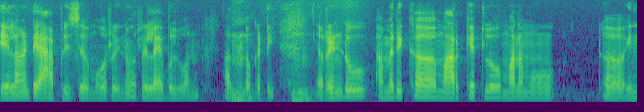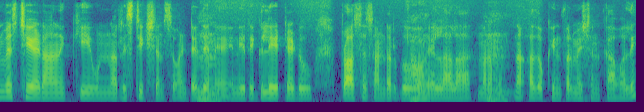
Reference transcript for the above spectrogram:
ఎలాంటి app is more you know reliable one అదొకటి. రెండు అమెరికా మార్కెట్లో మనము ఇన్వెస్ట్ చేయడానికి ఉన్న రిస్ట్రిక్షన్స్ అంటే దీని రెగ్యులేటెడ్ ప్రాసెస్ అండర్గో. వెళ్ళాలా మనం అదొక ఇన్ఫర్మేషన్ కావాలి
